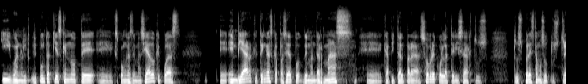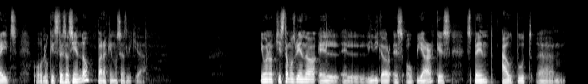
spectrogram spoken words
y bueno, el, punto aquí es que no te eh, expongas demasiado, que puedas eh, enviar, que tengas capacidad de mandar más eh, capital para sobrecolaterizar tus, tus préstamos o tus trades o lo que estés haciendo para que no seas liquidado. Y bueno, aquí estamos viendo el, indicador SOPR, que es Spend Output um,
